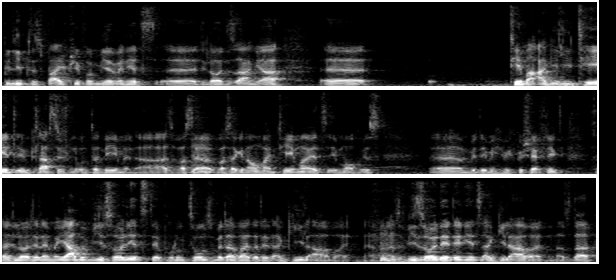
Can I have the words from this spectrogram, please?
beliebtes Beispiel von mir, wenn jetzt äh, die Leute sagen, ja, äh, Thema Agilität in klassischen Unternehmen, ja, also was ja, mhm. was ja genau mein Thema jetzt eben auch ist, äh, mit dem ich mich beschäftige, sagen die Leute dann immer, ja, aber wie soll jetzt der Produktionsmitarbeiter denn agil arbeiten? Ja? Also wie soll der denn jetzt agil arbeiten? Also da,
